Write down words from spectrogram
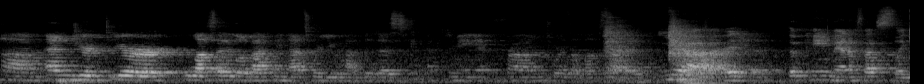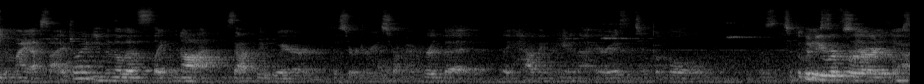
Um, and your your left side low back pain, that's where you have the discectomy from towards that left side. Yeah, it, the pain manifests like in my SI joint, even though that's like not exactly where the surgery is from. I've heard that like having pain in that area is a typical, is could be referred yeah.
